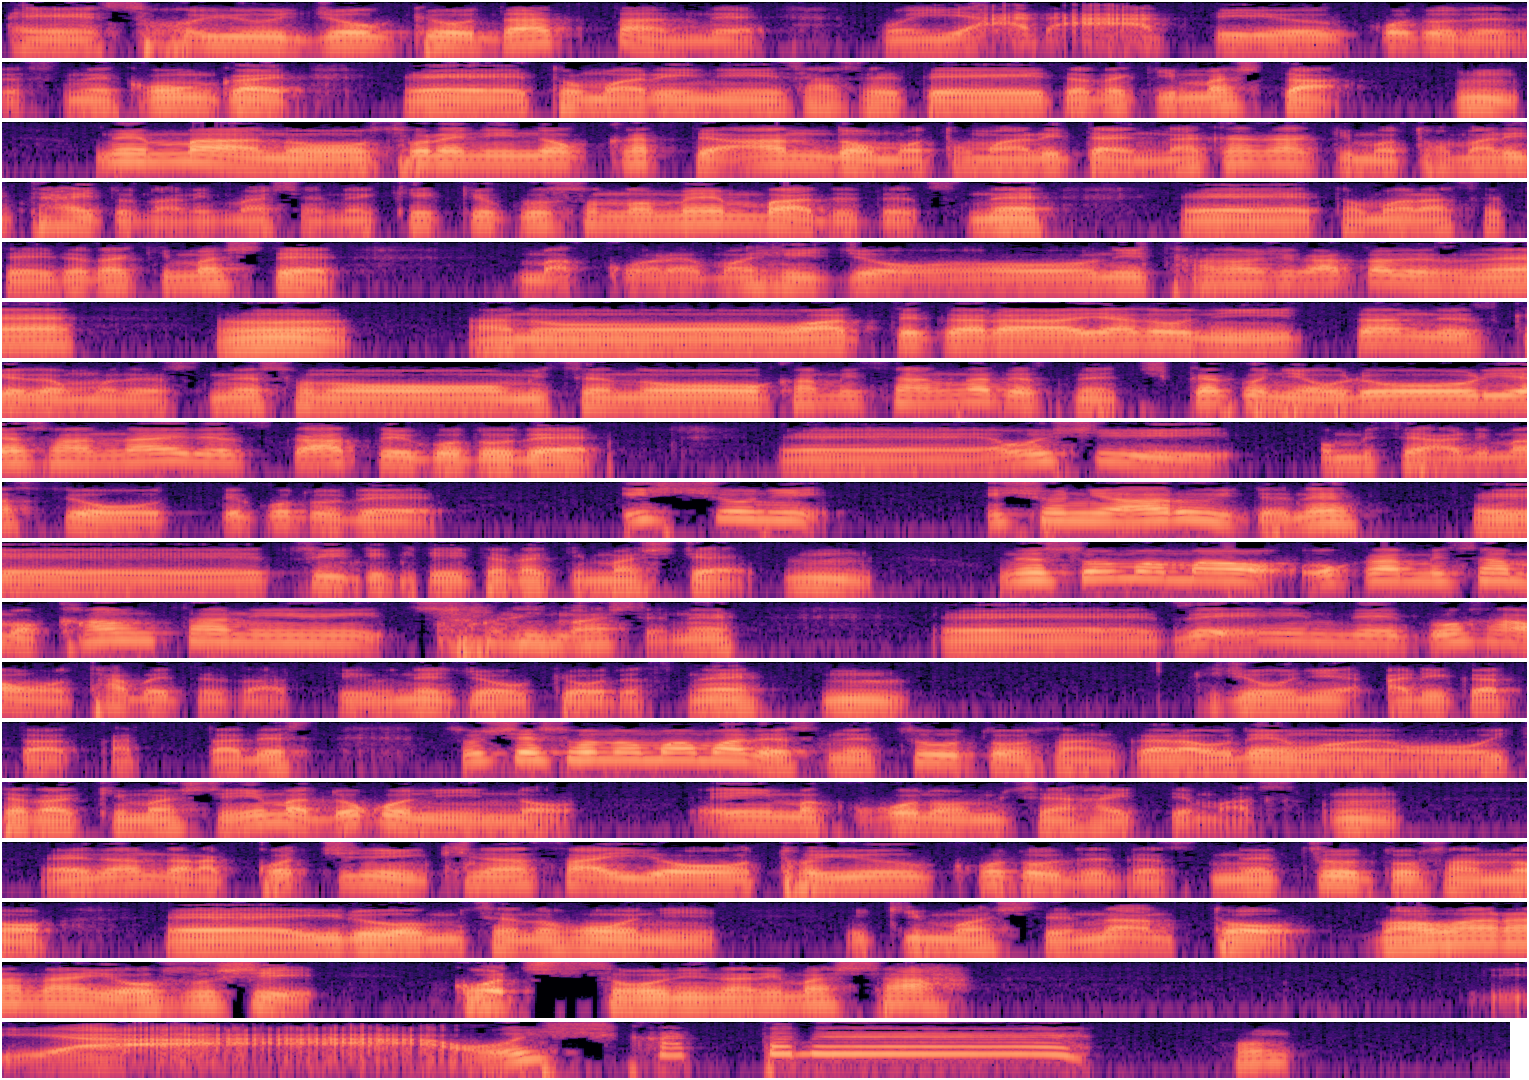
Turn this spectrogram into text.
えー、そういう状況だったんで、もう嫌だっていうことでですね、今回、えー、泊まりにさせていただきました。うん。で、まあ、あの、それに乗っかって安藤も泊まりたい、中垣も泊まりたいとなりましてね、結局そのメンバーでですね、えー、泊まらせていただきまして、まあ、これも非常に楽しかったですね。うん。あのー、終わってから宿に行ったんですけどもですね、そのお店のおかみさんがですね、近くにお料理屋さんないですか？ということで、えー、美味しいお店ありますよってことで、一緒に、一緒に歩いてね、えー、ついてきていただきまして、うん。で、そのままおかみさんもカウンターに座りましてね、えー、全員でご飯を食べてたっていうね、状況ですね。うん。非常にありがたかったです。そしてそのままですね、ツートンさんからお電話をいただきまして、今どこにいんの？え、今ここのお店入ってます。うん。え、なんならこっちに来なさいよ、ということでですね、ツートンさんの、えー、いるお店の方に行きまして、なんと、回らないお寿司、ごちそうになりました。いやー、美味しかったねー。本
